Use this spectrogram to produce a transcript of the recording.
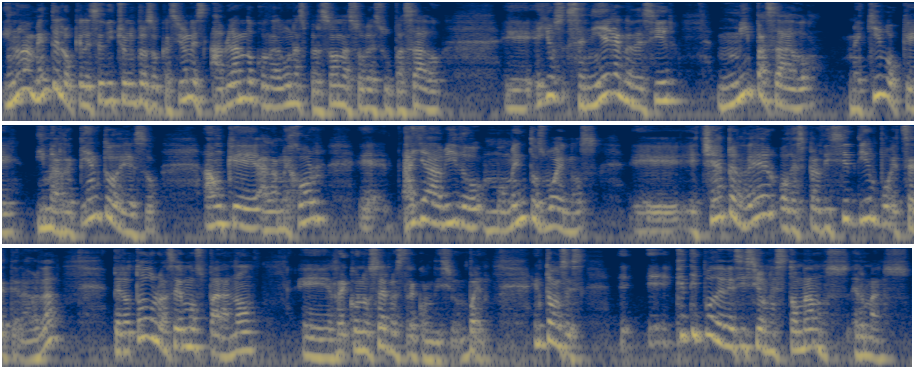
Y nuevamente lo que les he dicho en otras ocasiones, hablando con algunas personas sobre su pasado, eh, ellos se niegan a decir, mi pasado, me equivoqué y me arrepiento de eso, aunque a lo mejor eh, haya habido momentos buenos, eh, eché a perder o desperdicié tiempo, etcétera, ¿verdad? Pero todo lo hacemos para no reconocer nuestra condición. Bueno, entonces, eh, eh, ¿Qué tipo de decisiones tomamos, hermanos?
